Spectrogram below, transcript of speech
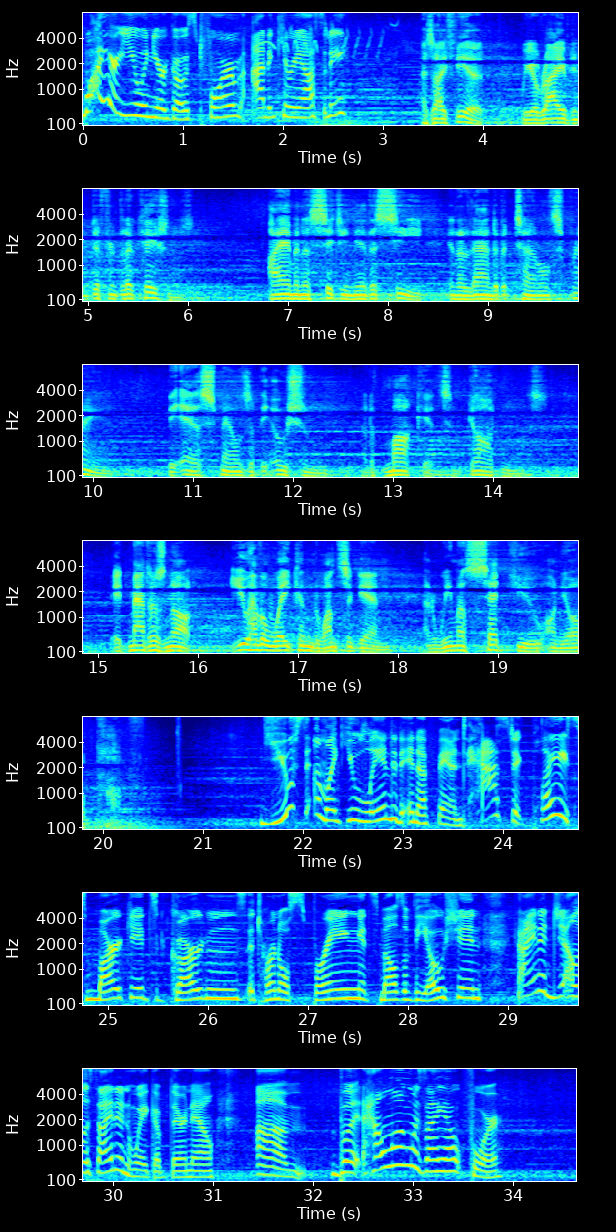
Why are you in your ghost form, out of curiosity? As I feared, we arrived in different locations. I am in a city near the sea, in a land of eternal spring. The air smells of the ocean and of markets and gardens. It matters not. You have awakened once again, and we must set you on your path. You sound like you landed in a fantastic place. Markets, gardens, eternal spring, it smells of the ocean. Kind of jealous I didn't wake up there now. Um, but how long was I out for?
